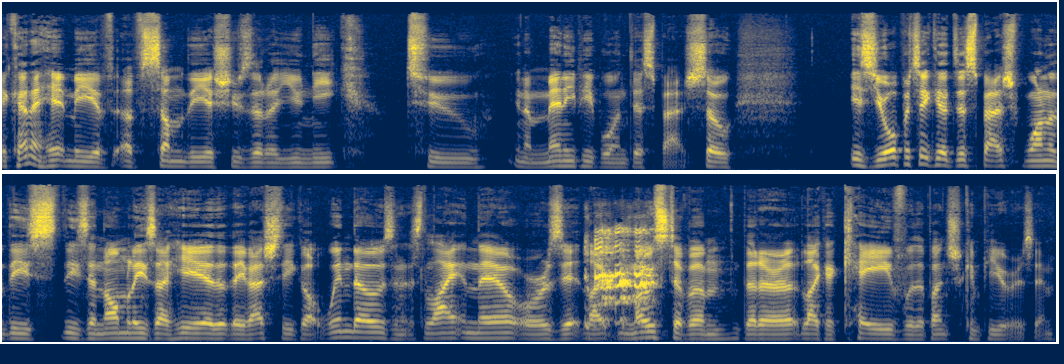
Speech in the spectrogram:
it kind of hit me of, of some of the issues that are unique to you know many people in dispatch. So is your particular dispatch one of these these anomalies I hear that they've actually got windows and it's light in there, or is it like most of them that are like a cave with a bunch of computers in?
